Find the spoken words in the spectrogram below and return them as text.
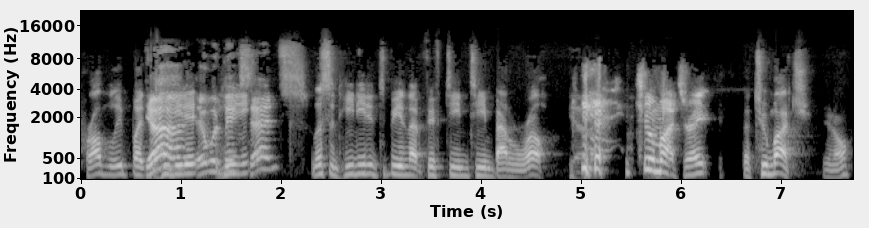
Probably, but Yeah, he needed, it would make need- sense. Listen, he needed to be in that 15 team battle royal. Yeah. Too much, right? That too much, you know.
